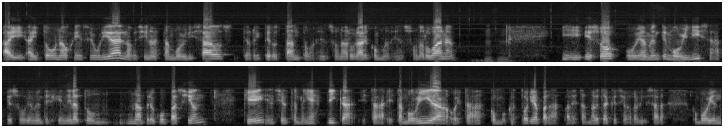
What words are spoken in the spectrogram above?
hay, hay todo un auge de inseguridad, los vecinos están movilizados, te reitero, tanto en zona rural como en zona urbana y eso obviamente moviliza, eso obviamente genera toda una preocupación que en cierta medida explica esta, esta movida o esta convocatoria para, para esta marcha que se va a realizar como bien.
